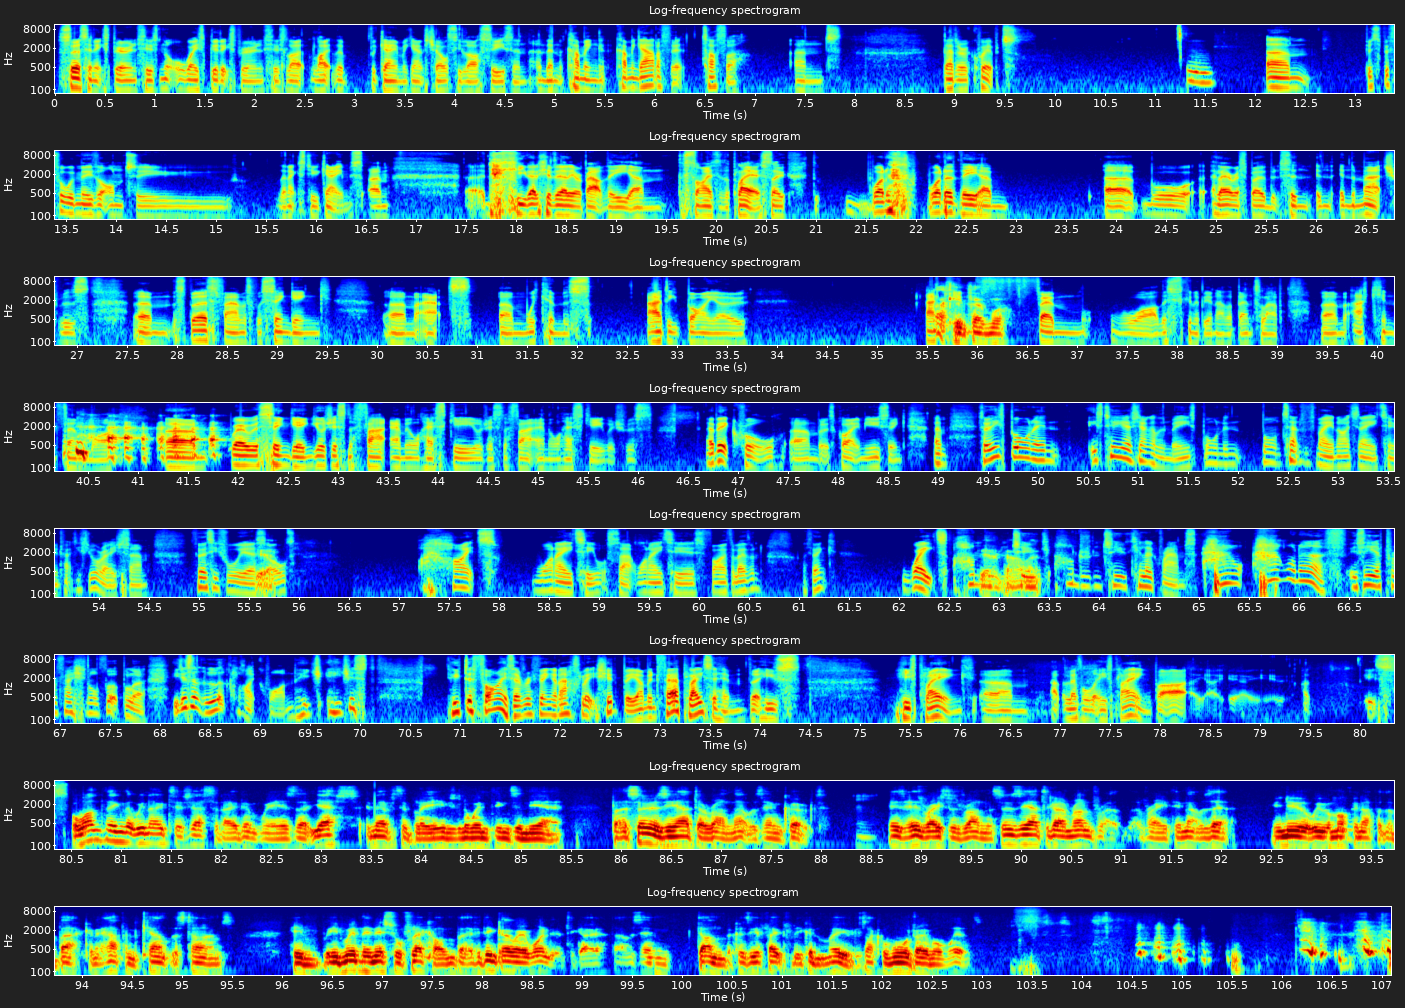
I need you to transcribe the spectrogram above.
certain experiences, not always good experiences, like like the the game against Chelsea last season, and then coming coming out of it tougher and better equipped. Mm. Um, just before we move on to the next two games, um, uh, you mentioned earlier about the um, the size of the players. So, what what are the um, uh, more hilarious moments in, in, in the match was um, the Spurs fans were singing um, at um, Wycombe's Adebayo Akin Femwa. This is going to be another Bentaleb. Um, Akinfenwa. um, where we're singing, You're just a fat Emile Heskey, you're just a fat Emile Heskey, which was a bit cruel, um, but it's quite amusing. Um, so he's born in. He's two years younger than me. He's born in born 10th of May 1982. In fact, he's your age, Sam. 34 years Yeah. old. Height 180. What's that? 180 is 5'11, I think. Weight 102, about that. 102 kilograms. How how on earth is he a professional footballer? He doesn't look like one. He he just he defies everything an athlete should be. I mean, fair play to him that he's he's playing um, at the level that he's playing, but I, I, I, it's Well, one thing that we noticed yesterday, didn't we, is that yes, inevitably he was going to win things in the air, but as soon as he had to run, that was him cooked. His his race was run. As soon as he had to go and run for for anything, that was it. You knew that we were mopping up at the back, and it happened countless times. He'd he'd win the initial flick on, but if it didn't go where he wanted it to go, that was him done because he effectively couldn't move. He's like a wardrobe on wheels. but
